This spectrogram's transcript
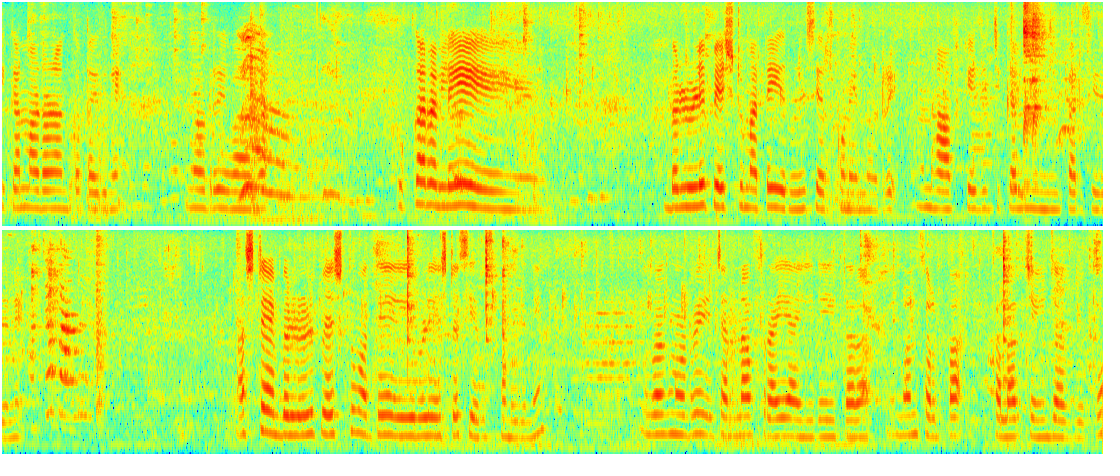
ಚಿಕನ್ ಮಾಡೋಣ ಅನ್ಕೋತಾ ಇದ್ದೀನಿ. ನೋಡ್ರಿ, ಇವಾಗ ಕುಕ್ಕರಲ್ಲಿ ಬೆಳ್ಳುಳ್ಳಿ ಪೇಸ್ಟು ಮತ್ತು ಈರುಳ್ಳಿ ಸೇರಿಸ್ಕೊಂಡಿದ್ದೀನಿ ನೋಡ್ರಿ. ಒಂದು ಹಾಫ್ ಕೆ ಜಿ ಚಿಕನ್ ತರಿಸಿದ್ದೀನಿ. ಅಷ್ಟೇ ಬೆಳ್ಳುಳ್ಳಿ ಪೇಸ್ಟು ಮತ್ತು ಈರುಳ್ಳಿ ಅಷ್ಟೇ ಸೇರಿಸ್ಕೊಂಡಿದ್ದೀನಿ. ಇವಾಗ ನೋಡಿರಿ ಚೆನ್ನಾಗಿ ಫ್ರೈ ಆಗಿದೆ ಈ ಥರ. ಇನ್ನೊಂದು ಸ್ವಲ್ಪ ಕಲರ್ ಚೇಂಜ್ ಆಗಬೇಕು.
